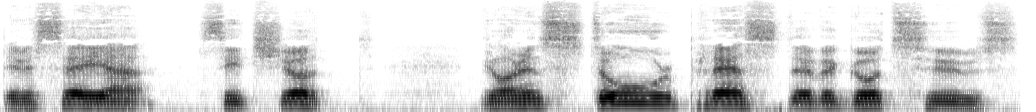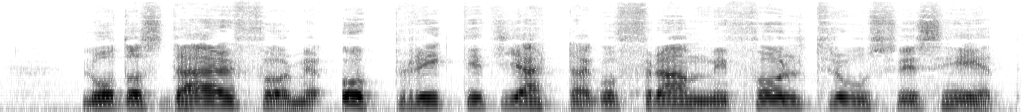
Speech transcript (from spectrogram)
det vill säga sitt kött. Vi har en stor präst över Guds hus. Låt oss därför med uppriktigt hjärta gå fram i full trosvisshet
